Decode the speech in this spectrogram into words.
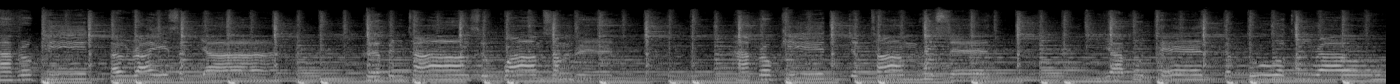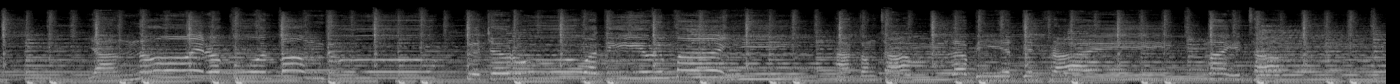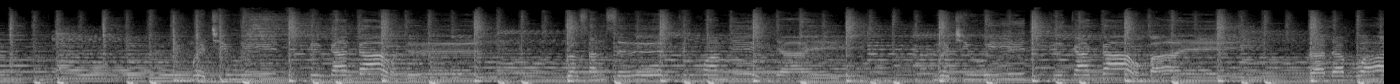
หากเราคิดอะไรสักอย่าง เพื่อเป็นทางสู่ความสำเร็จ หากเราคิดจะทำให้เสร็จ อย่าพูดเท็จกับตัวของเรา อย่างน้อยเราควรต้องดู เพื่อจะรู้ว่าดีหรือไม่ หากต้องทำและเบียดเบียนใคร สรรเสริญคือความยิ่งใหญ่ เมื่อชีวิตคือการก้าวไปประดับไว้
